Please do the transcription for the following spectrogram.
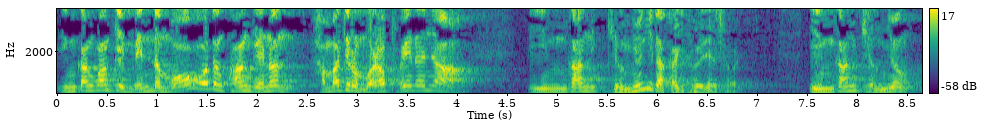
인간관계 맺는 모든 관계는 한마디로 뭐라 표현하냐? 인간 경영이다까지 표현해서 인간 경영.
